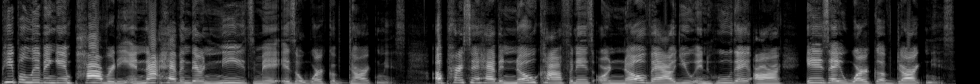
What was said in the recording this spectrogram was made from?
People living in poverty and not having their needs met is a work of darkness. A person having no confidence or no value in who they are is a work of darkness.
